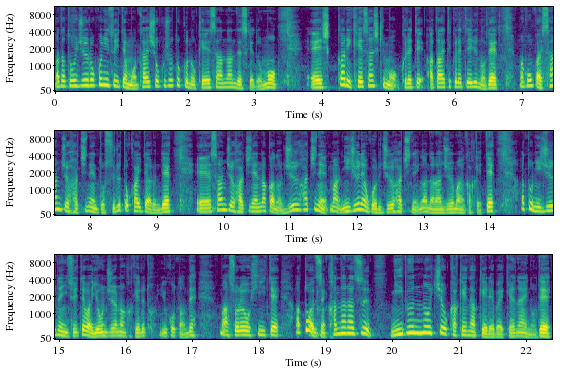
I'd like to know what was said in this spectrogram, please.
また問い16についても退職所得の計算なんですけども、えー、しっかり計算式もくれて与えてくれているので、まあ、今回38年とすると書いてあるんで、えー、38年の中の18年、まあ、20年を超える18年が70万円かけてあと20年については40万かけるということなので、まあ、それを引いてあとはですね必ず2分の1をかけなければいけないので、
